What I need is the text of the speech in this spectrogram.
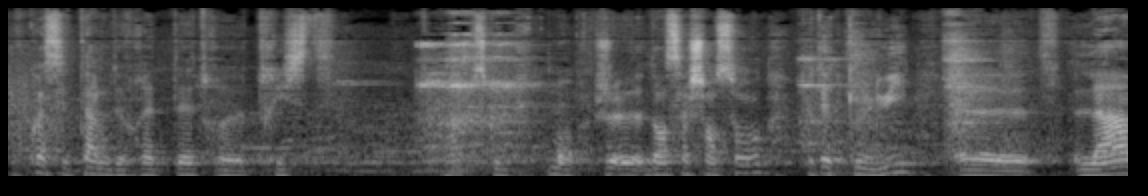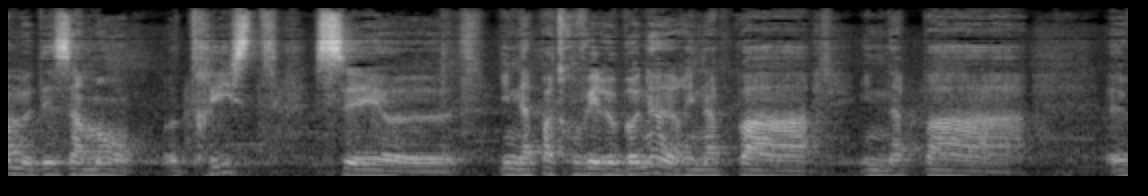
Pourquoi cette âme devrait être triste Hein, parce que, bon, je, dans sa chanson, peut-être que lui, euh, l'âme des amants euh, tristes, c'est, euh, il n'a pas trouvé le bonheur, il n'a pas, il n'a pas, euh,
